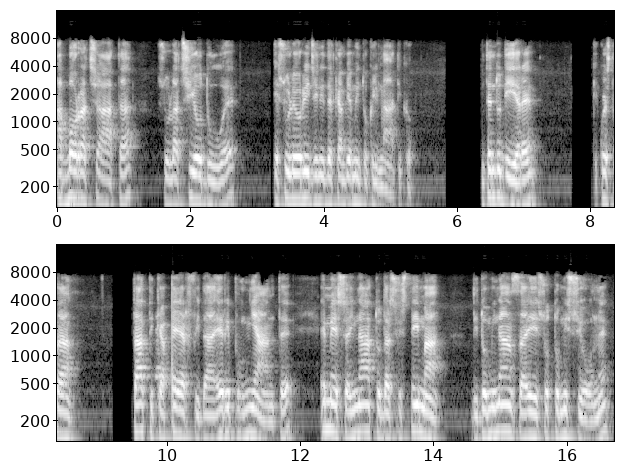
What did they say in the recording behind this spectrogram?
abborracciata sulla CO2 e sulle origini del cambiamento climatico. Intendo dire che questa tattica perfida e ripugnante è messa in atto dal sistema di dominanza e sottomissione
